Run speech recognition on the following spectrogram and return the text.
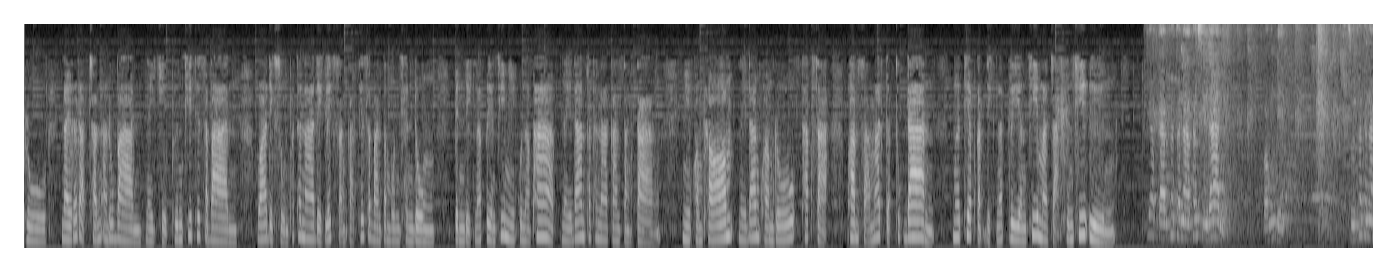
ครู ในระดับชั้นอนุบาล ในเขตพื้นที่เทศบาล ว่าเด็กศูนย์พัฒนาเด็กเล็กสังกัดเทศบาลตำบลแคนดง เป็นเด็กนักเรียนที่มีคุณภาพในด้านพัฒนาการต่างๆ มีความพร้อมในด้านความรู้ ทักษะ ความสามารถเกือบทุกด้าน เมื่อเทียบกับเด็กนักเรียนที่มาจากพื้นที่อื่น เทียบการพัฒนาทั้งสีด้านของเด็ก ศูนย์พัฒนา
